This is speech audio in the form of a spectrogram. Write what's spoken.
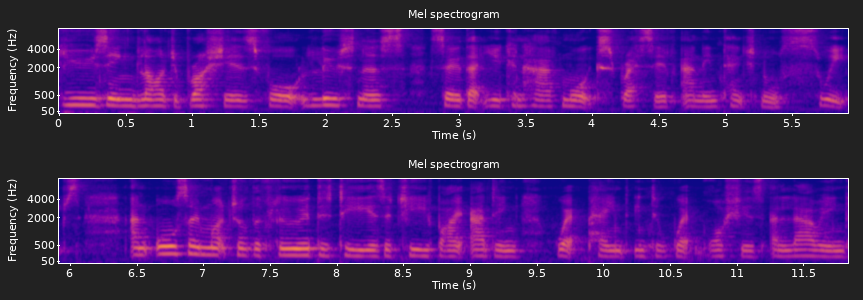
using larger brushes for looseness so that you can have more expressive and intentional sweeps. And also much of the fluidity is achieved by adding wet paint into wet washes, allowing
